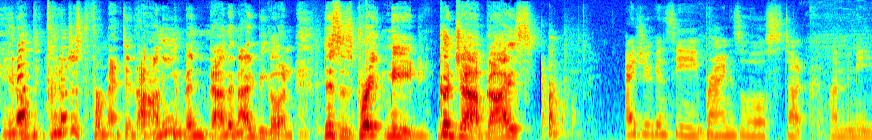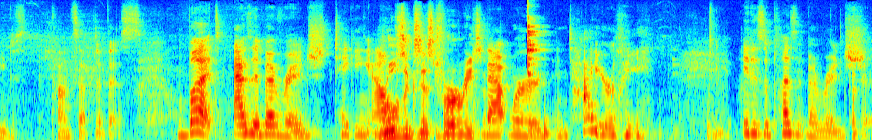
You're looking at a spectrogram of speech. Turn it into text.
You know, they could have just fermented the honey and been done, and I'd be going, "This is great mead. Good job, guys." As you can see, Brian is a little stuck on the mead concept of this. But as a beverage, taking out Rules exist for a reason. that word entirely, it is a pleasant beverage. Okay,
